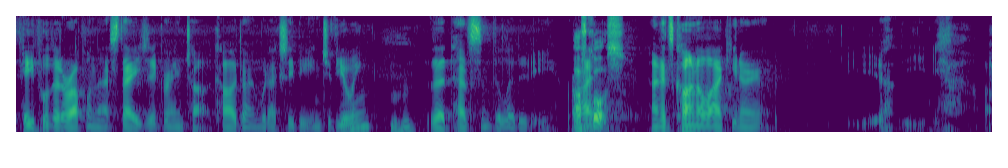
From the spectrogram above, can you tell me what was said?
people that are up on that stage that Grant Tar- Cardone would actually be interviewing mm-hmm. that have some validity. Right? Of course. And it's kind of like you know, yeah, yeah,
